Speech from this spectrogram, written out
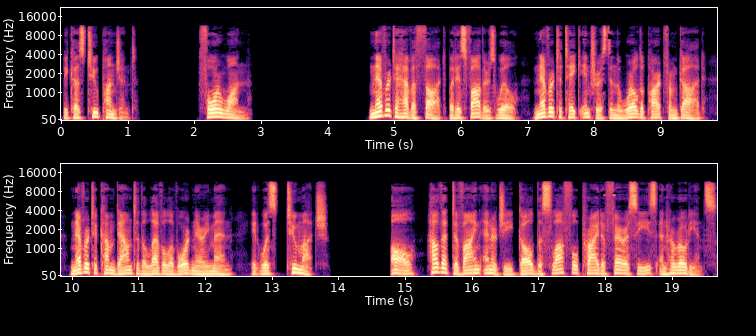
because too pungent. 4-1 Never to have a thought but his Father's will, never to take interest in the world apart from God, never to come down to the level of ordinary men, it was too much. All, how that divine energy galled the slothful pride of Pharisees and Herodians.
